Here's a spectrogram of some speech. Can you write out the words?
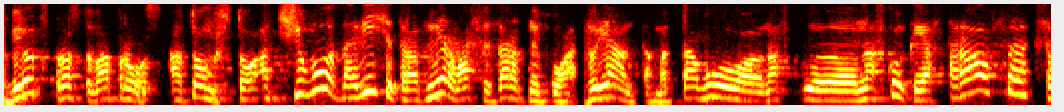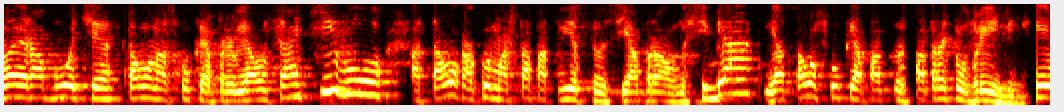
Берется просто вопрос о том, что от чего зависит размер вашей заработной платы. Вариант там, от того, э, насколько я старался в своей работе, от того, насколько я проявлял инициативу, от того, какой масштаб ответственности я брал на себя, и от того, сколько я потратил времени. И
